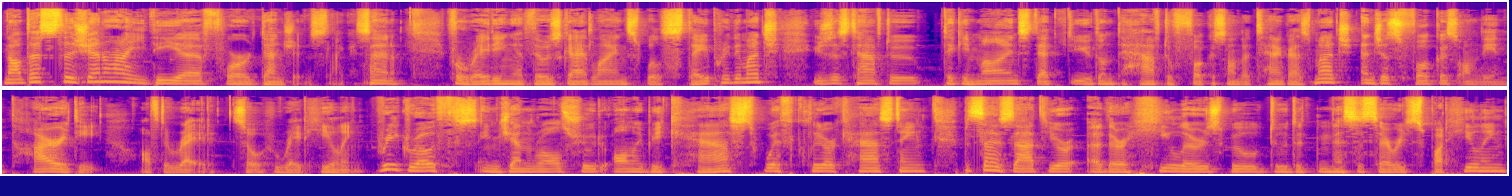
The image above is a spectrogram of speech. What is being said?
Now that's the general idea for dungeons, like I said, for raiding those guidelines will stay pretty much, you just have to take in mind that you don't have to focus on the tank as much and just focus on the entirety of the raid, so raid healing. Regrowths in general should only be cast with clear casting, besides that your other healers will do the necessary spot healing,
